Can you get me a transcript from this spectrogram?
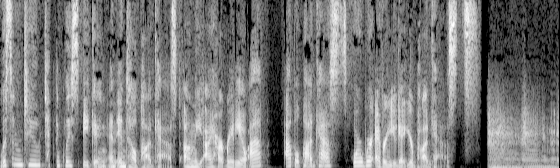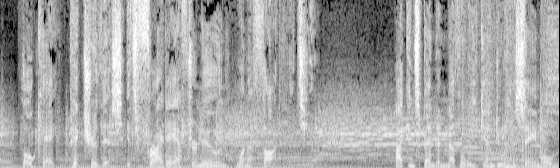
Listen to Technically Speaking, an Intel podcast on the iHeartRadio app, Apple Podcasts, or wherever you get your podcasts. Okay, picture this. It's Friday afternoon when a thought hits you. I can spend another weekend doing the same old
